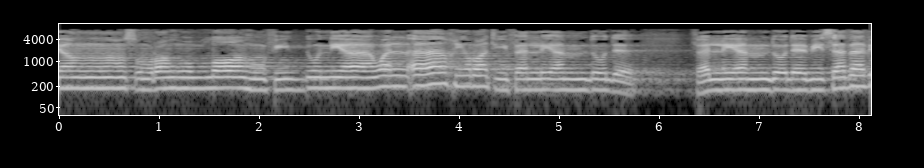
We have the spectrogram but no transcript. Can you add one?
ينصره الله في الدنيا والآخرة فليمدد فليمدد بسبب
